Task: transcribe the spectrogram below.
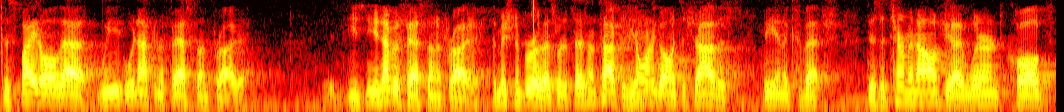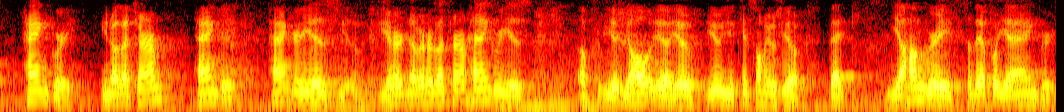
Despite all that, we, we're not going to fast on Friday. You, you never fast on a Friday. The Mishnah Berurah, that's what it says on top, because you don't want to go into Shabbos being a kvetch. There's a terminology I learned called hangry. You know that term? Hangry. Hangry is you heard never heard that term? Hangry is a, you, you hold, yeah you you you kids told me it was you that you're hungry so therefore you're angry.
